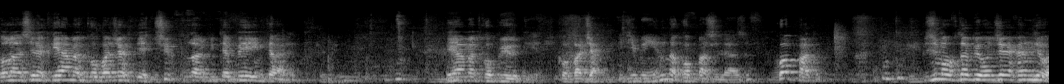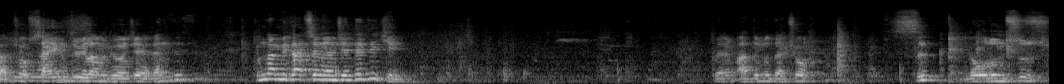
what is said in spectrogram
Dolayısıyla kıyamet kopacak diye çıktılar bir tepeye intihar etti. Kıyamet kopuyor diye. Kopacak. 2000 yılında kopması lazım. Kopmadı. Bizim ofta bir hoca efendi var. Çok saygı duyulan bir hoca efendi. Bundan birkaç sene önce dedi ki benim adımı da çok sık ve olumsuz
